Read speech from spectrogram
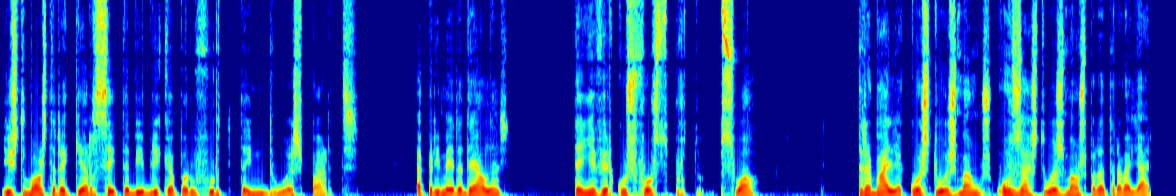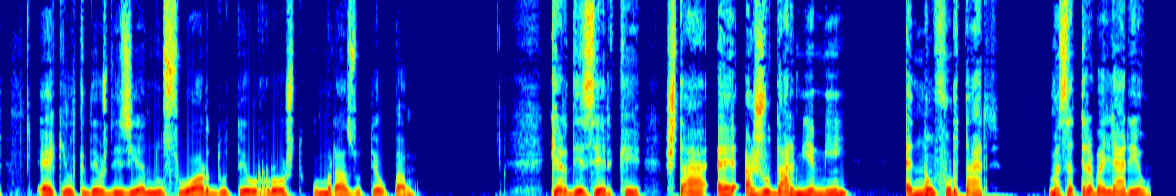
Isto mostra que a receita bíblica para o furto tem duas partes. A primeira delas tem a ver com o esforço pessoal. Trabalha com as tuas mãos, usa as tuas mãos para trabalhar. É aquilo que Deus dizia: no suor do teu rosto comerás o teu pão. Quer dizer que está a ajudar-me a mim a não furtar, mas a trabalhar eu.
